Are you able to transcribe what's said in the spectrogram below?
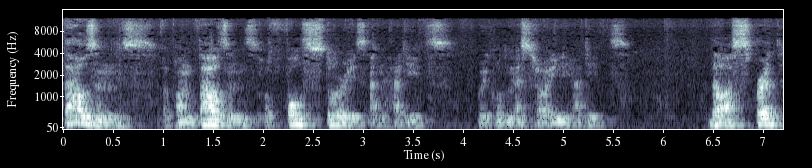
thousands upon thousands of false stories and hadiths, we call them Israeli hadiths, that are spread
